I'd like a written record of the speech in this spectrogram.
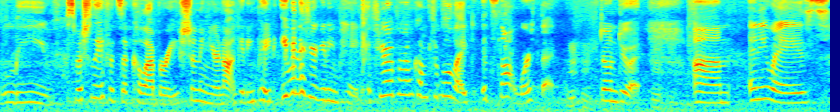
leave. Especially if it's a collaboration and you're not getting paid. Even if you're getting paid, if you're ever uncomfortable, like it's not worth it. Don't do it. Um, anyways.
